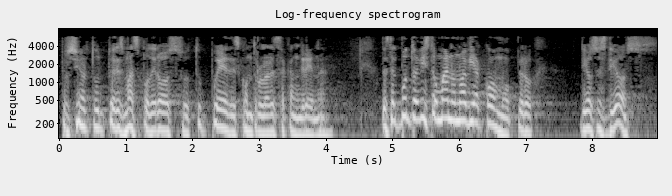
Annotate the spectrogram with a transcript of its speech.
Pero Señor, tú, eres más poderoso, tú puedes controlar esa gangrena. Desde el punto de vista humano no había cómo, pero Dios es Dios.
